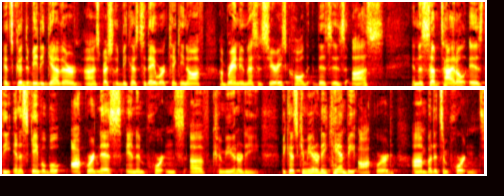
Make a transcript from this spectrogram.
it's good to be together, uh, especially because today we're kicking off a brand new message series called This Is Us. And the subtitle is The Inescapable Awkwardness and Importance of Community. Because community can be awkward, um, but it's important.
